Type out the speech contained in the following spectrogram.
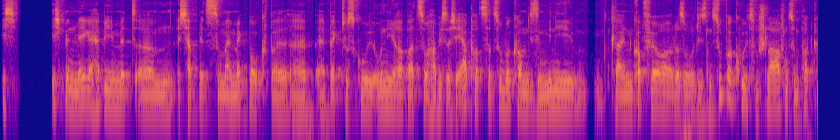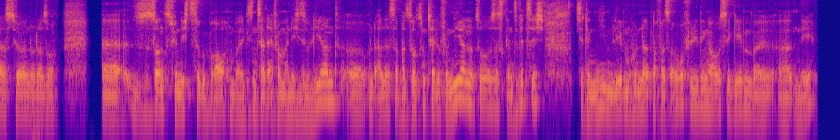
ich, ich bin mega happy mit, ähm, ich habe jetzt zu meinem MacBook, weil äh, äh, Back to School Uni-Rabatt, so habe ich solche AirPods dazu bekommen, diese mini kleinen Kopfhörer oder so, die sind super cool zum Schlafen, zum Podcast hören oder so. Äh, sonst für nichts zu gebrauchen, weil die sind halt einfach mal nicht isolierend äh, und alles. Aber so zum Telefonieren und so ist es ganz witzig. Ich hätte nie im Leben 100 noch was Euro für die Dinger ausgegeben, weil, äh, nee.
